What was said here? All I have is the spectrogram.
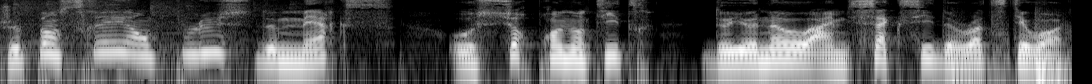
Je penserai en plus de Merckx au surprenant titre Do You Know I'm Sexy de Rod Stewart.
